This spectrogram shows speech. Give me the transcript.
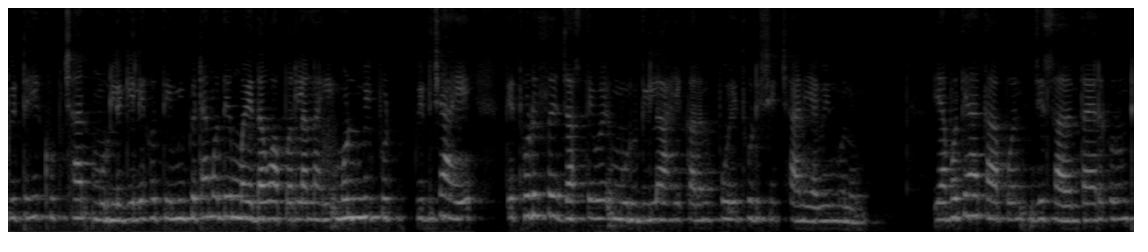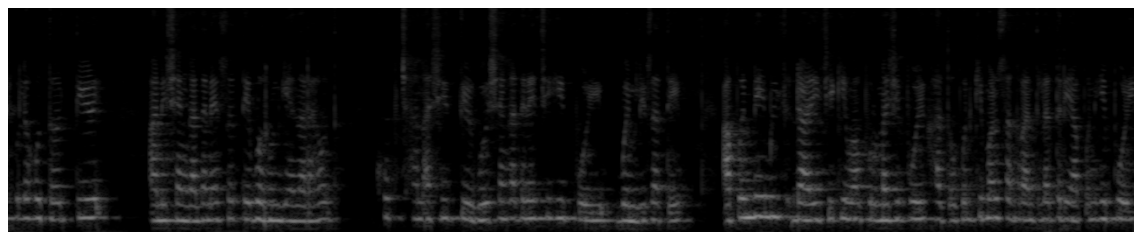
पीठही खूप छान मुरले गेले होते. मी पिठामध्ये मैदा वापरला नाही. म्हणून मी पीठ पीठ जे आहे ते थोडंसं जास्त वेळ मुरू दिलं आहे. कारण पोळी थोडीशी छान यावी म्हणून. यामध्ये आता आपण जे सारण तयार करून ठेवलं होतं तीळ आणि शेंगादाण्याचं ते भरून घेणार आहोत. खूप छान अशी तिळगुळ शेंगादाण्याची ही पोळी बनली जाते. आपण नेहमीच डाळीची किंवा पुरणाची पोळी खातो. पण किमान संक्रांतीला तरी आपण ही पोळी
